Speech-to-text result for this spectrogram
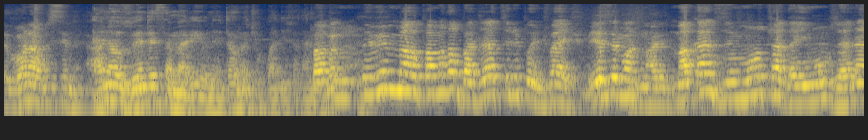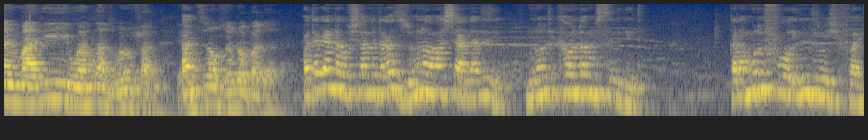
vaona hakusina. Haana kuzoendesa mari iyona taura chokwadi zvakanaka. Imi pamakabhadhara 3.5 yese manzi mari. Makanzi munotsvaga imwe muzoya nayo mari imwe yamukanzi munotsvaga. Yamusina kuzoenda kubhadhara. Patakaenda kushanda takazizve muna mashanda nditi munondikaunda musindikiti kana muri 4 ini ndiri wechi5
